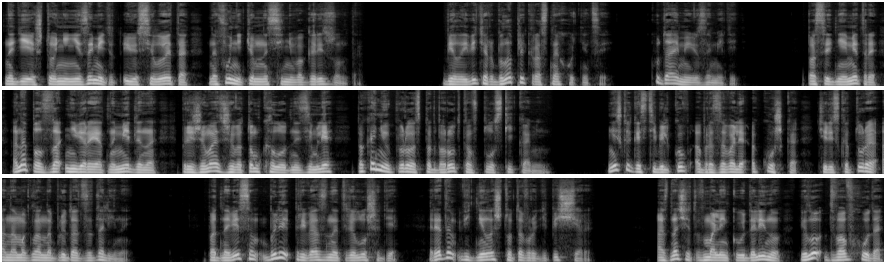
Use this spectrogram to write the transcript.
надеясь, что они не заметят ее силуэта на фоне темно-синего горизонта. Белый ветер была прекрасной охотницей. Куда им ее заметить? Последние метры она ползла невероятно медленно, прижимаясь животом к холодной земле, пока не уперлась подбородком в плоский камень. Несколько стебельков образовали окошко, через которое она могла наблюдать за долиной. Под навесом были привязаны три лошади, Рядом виднелось что-то вроде пещеры. А значит, в маленькую долину вело два входа,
